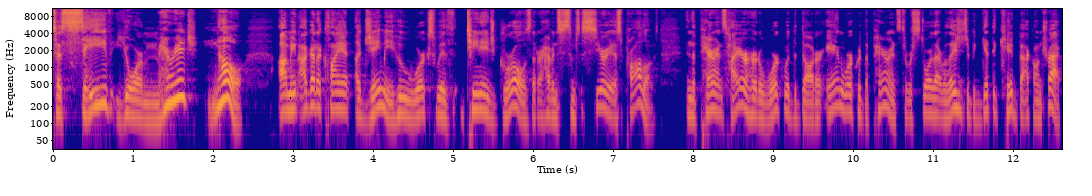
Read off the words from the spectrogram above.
to save your marriage? No. I mean, I got a client, a Jamie, who works with teenage girls that are having some serious problems. And the parents hire her to work with the daughter and work with the parents to restore that relationship and get the kid back on track.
